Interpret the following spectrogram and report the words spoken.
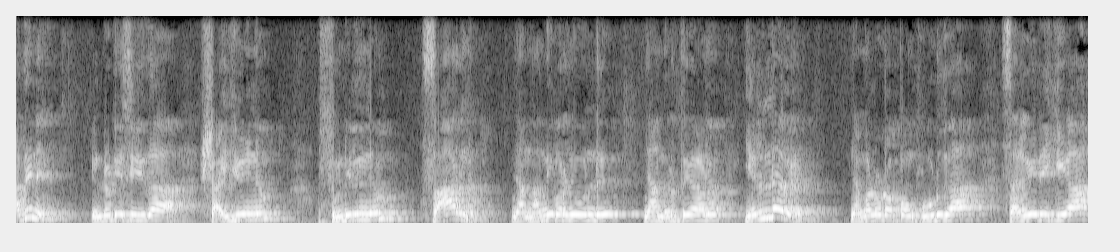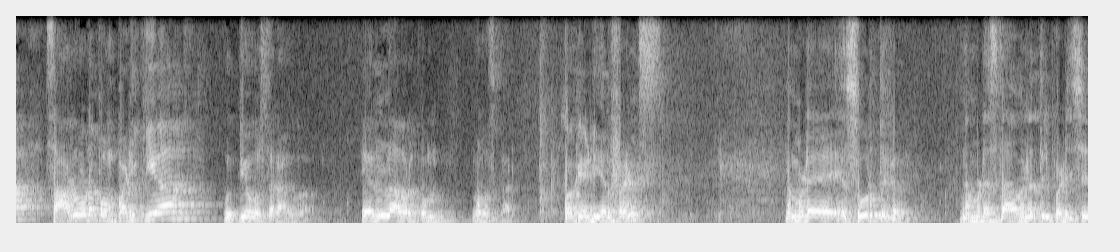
അതിന് ഇൻട്രൊഡ്യൂസ് ചെയ്ത ഷൈജുവിനും സുനിലിനും സാറിനും ഞാൻ നന്ദി പറഞ്ഞുകൊണ്ട് ഞാൻ നിർത്തുകയാണ്. എല്ലാവരും ഞങ്ങളോടൊപ്പം കൂടുക സഹകരിക്കുക സാറിനോടൊപ്പം പഠിക്കുക ഉദ്യോഗസ്ഥരാകുക. എല്ലാവർക്കും നമസ്കാരം. ഓക്കെ ഡിയർ ഫ്രണ്ട്സ് നമ്മുടെ സുഹൃത്തുക്കൾ നമ്മുടെ സ്ഥാപനത്തിൽ പഠിച്ച്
